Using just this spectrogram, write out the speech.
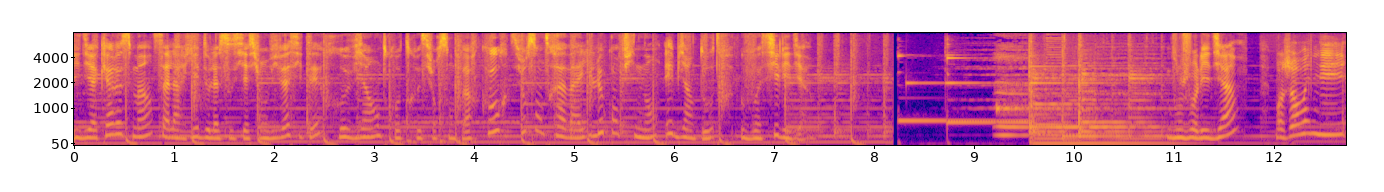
Lydia Caresmin, salariée de l'association Vivacité, revient entre autres sur son parcours, sur son travail, le confinement et bien d'autres. Voici Lydia. Bonjour Lydia. Bonjour Wendy.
